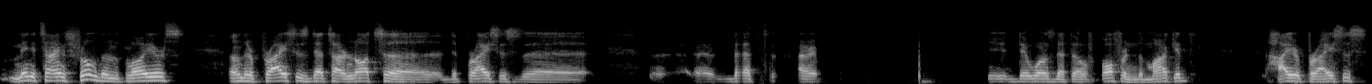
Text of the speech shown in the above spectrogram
many times from the employers under prices that are not uh, the prices that are the ones that are offered in the market, higher prices.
